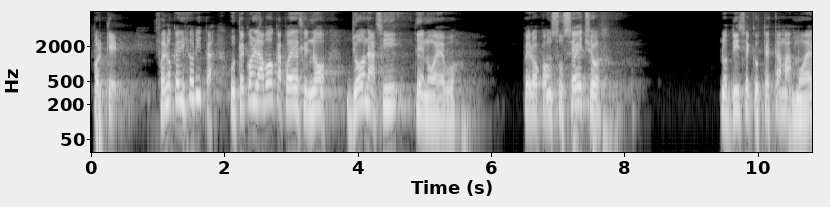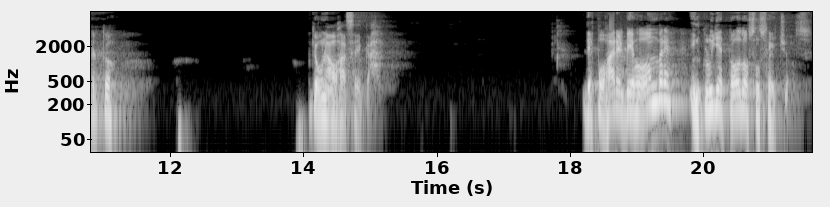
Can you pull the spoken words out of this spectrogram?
Porque fue lo que dije ahorita. Usted con la boca puede decir, no, yo nací de nuevo. Pero con sus hechos nos dice que usted está más muerto que una hoja seca. Despojar el viejo hombre incluye todos sus hechos.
